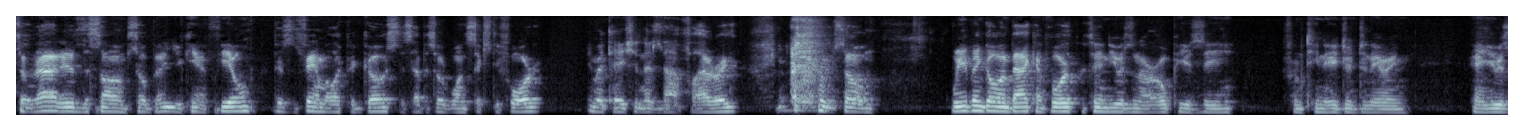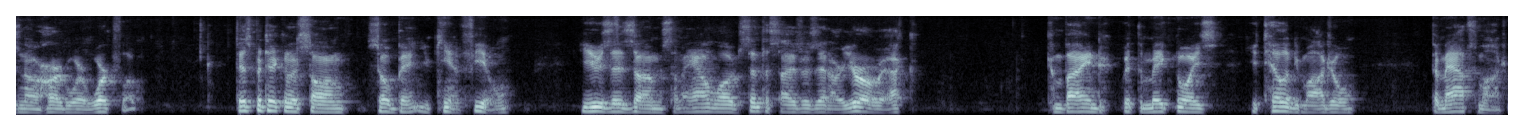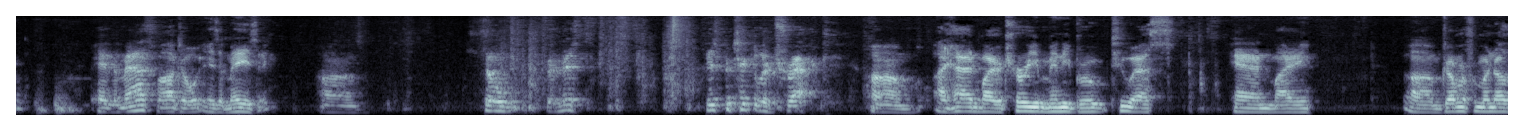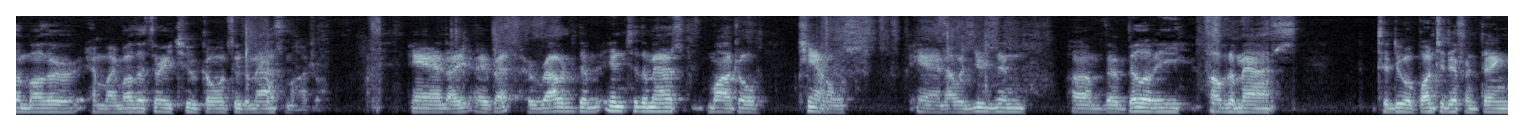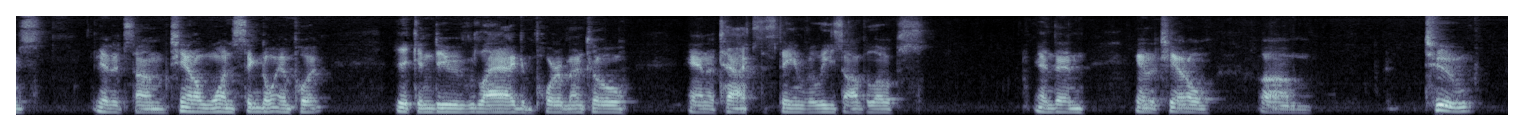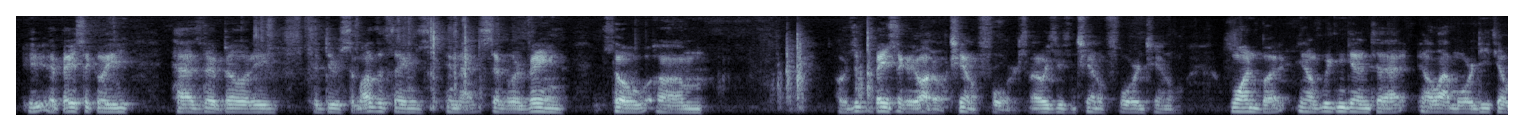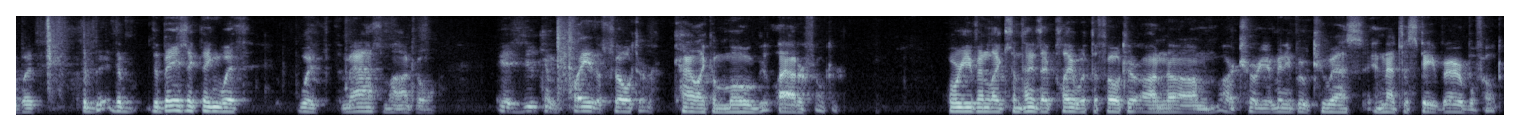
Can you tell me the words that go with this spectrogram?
So that is the song So Bent You Can't Feel. This is Phantom Electric Ghost. This episode 164. Imitation is not flattering. so we've been going back and forth between using our OPZ from Teenage Engineering and using our hardware workflow. This particular song, So Bent You Can't Feel, uses um, some analog synthesizers in our Eurorack combined with the Make Noise utility module the math module. And the math module is amazing. Um, so for this this particular track, um, I had my Arturia Mini Brute 2S and my um, drummer from another mother and my mother 32 going through the math module. And I, I, I routed them into the math module channels, and I was using um, the ability of the math to do a bunch of different things. And it's um, channel one signal input. It can do lag and portamento and attack, sustain, release envelopes. And then in the channel um, two, it basically has the ability to do some other things in that similar vein. So um, I was basically auto channel four. So I was using channel four and channel one, but you know we can get into that in a lot more detail. But the the, the basic thing with with the math module is you can play the filter kind of like a Moog ladder filter, or even like sometimes I play with the filter on um, Arturia Mini Brute 2S, and that's a state variable filter.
